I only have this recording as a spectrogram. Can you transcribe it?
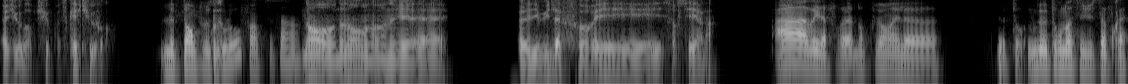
à jour. Je suis presque à jour. Le temple On- sous l'eau, enfin c'est ça. hein? Non, non, non, on est euh, au début de la forêt sorcières là. Ah oui la forêt- donc là on est le le, tour- le tournoi c'est juste après.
